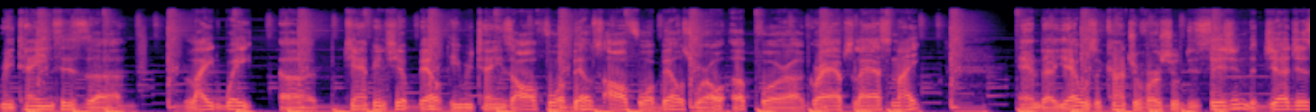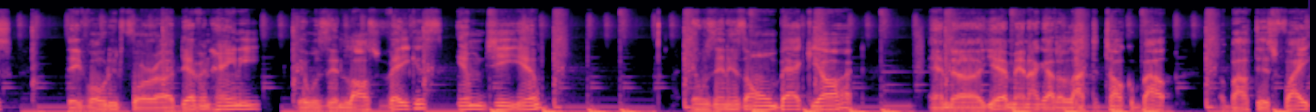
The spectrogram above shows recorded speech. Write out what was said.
retains his uh, lightweight uh, championship belt. He retains all four belts. All four belts were up for uh, grabs last night. And uh, yeah, it was a controversial decision. The judges, they voted for uh, Devin Haney. It was in Las Vegas, MGM. It was in his own backyard. And uh, yeah, man, I got a lot to talk about about this fight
